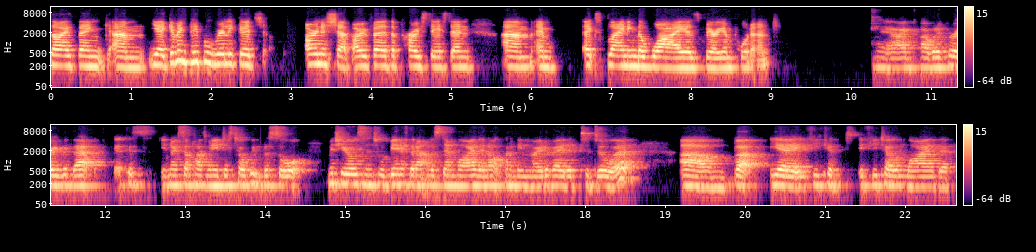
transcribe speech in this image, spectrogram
so i think um, yeah giving people really good ownership over the process and um, and explaining the why is very important yeah, I, I would agree with that because, you know, sometimes when you just tell people to sort materials into a bin, if they don't understand why, they're not going to be motivated to do it. Um, but yeah, if you could, if you tell them why, they're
